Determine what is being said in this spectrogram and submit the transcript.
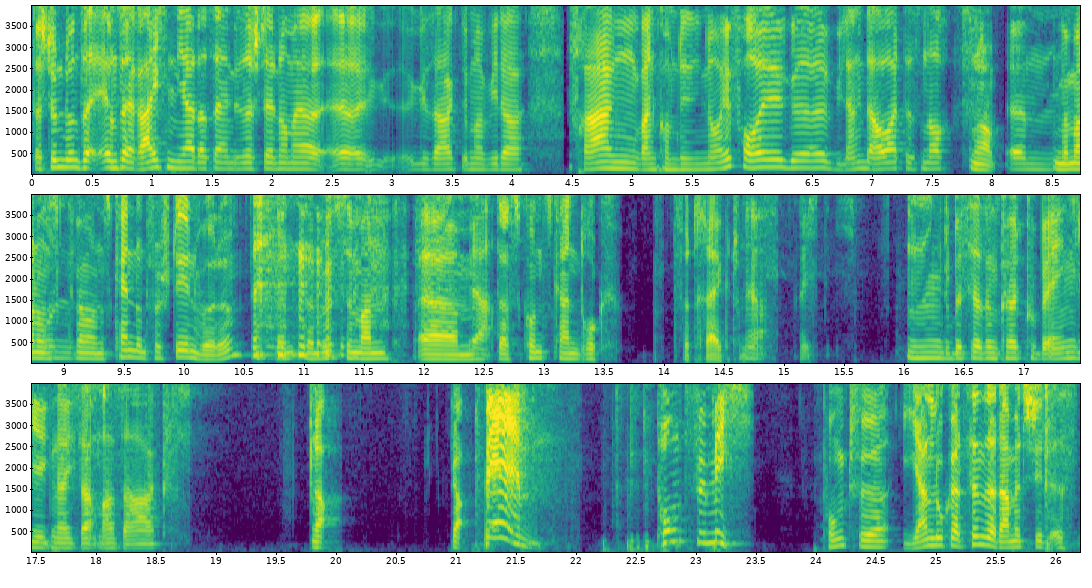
Das stimmt. Uns, uns erreichen ja, dass er an dieser Stelle nochmal äh, gesagt, immer wieder Fragen, wann kommt denn die neue Folge, wie lange dauert das noch? Ja. Ähm, Wenn man uns, wenn man uns kennt und verstehen würde, dann, dann wüsste man, ähm, Ja. dass Kunst keinen Druck verträgt. Ja, richtig. Mm, Du bist ja so ein Kurt Cobain-Gegner, ich sag mal, sag. Ja. Ja. Bam! Punkt für mich. Punkt für Jan-Luca Zinser. Damit steht es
